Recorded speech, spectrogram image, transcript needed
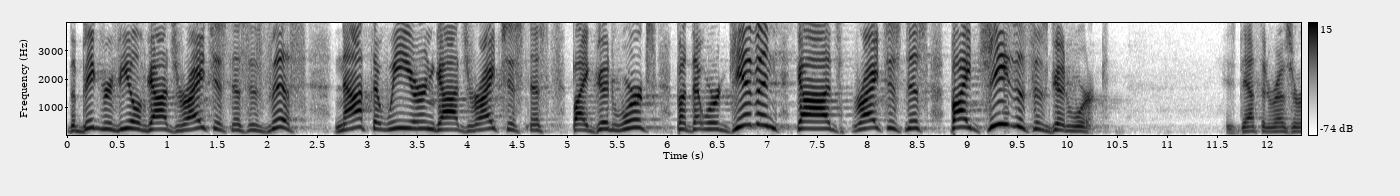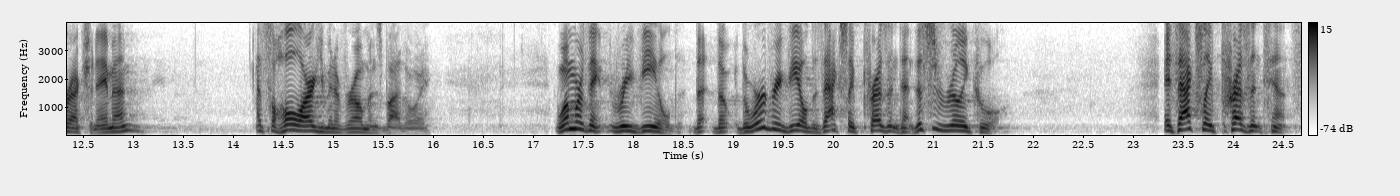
The big reveal of God's righteousness is this not that we earn God's righteousness by good works, but that we're given God's righteousness by Jesus' good work his death and resurrection. Amen? That's the whole argument of Romans, by the way. One more thing revealed. The, the, the word revealed is actually present tense. This is really cool. It's actually present tense,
